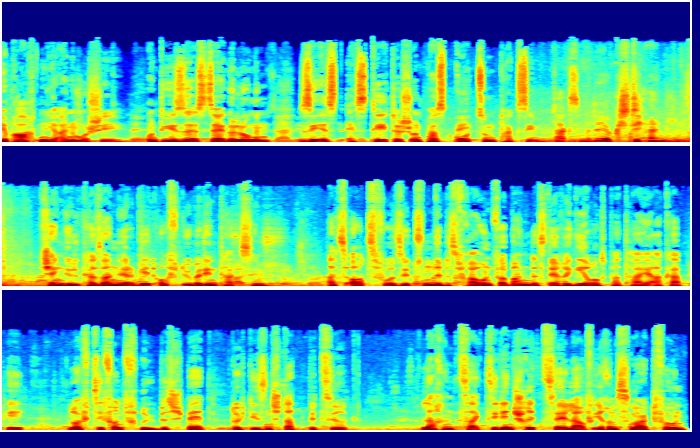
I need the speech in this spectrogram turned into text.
Wir brauchten hier eine Moschee und diese ist sehr gelungen. Sie ist ästhetisch und passt gut zum Taksim. Şengül Kazanir geht oft über den Taksim. Als Ortsvorsitzende des Frauenverbandes der Regierungspartei AKP läuft sie von früh bis spät durch diesen Stadtbezirk. Lachend zeigt sie den Schrittzähler auf ihrem Smartphone,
